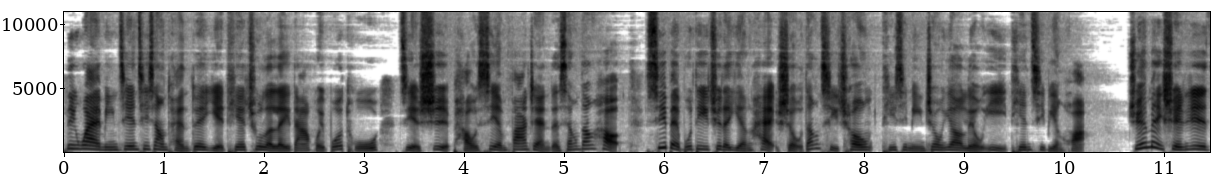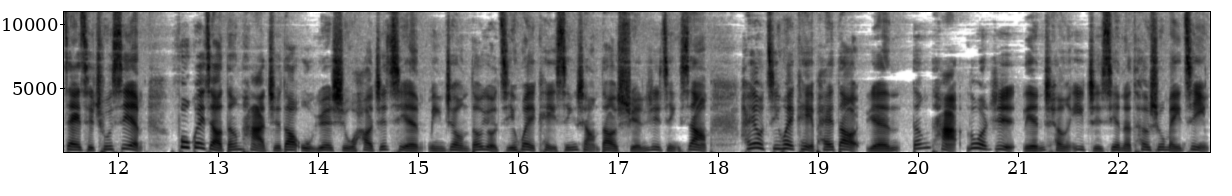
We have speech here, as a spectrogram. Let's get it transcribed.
另外，民间气象团队也贴出了雷达回波图，解释跑线发展的相当好，西北部地区的沿海首当其冲，提醒民众要留意天气变化。绝美悬日再次出现，富贵角灯塔直到五月十五号之前，民众都有机会可以欣赏到悬日景象，还有机会可以拍到人、灯塔、落日连成一直线的特殊美景。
